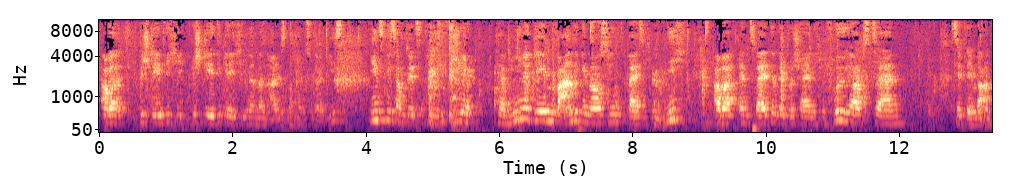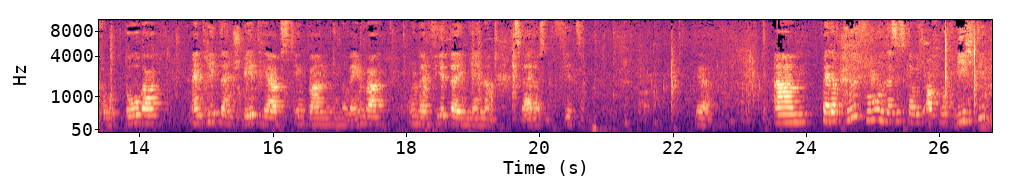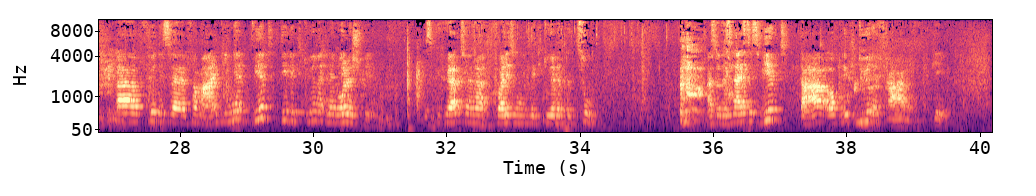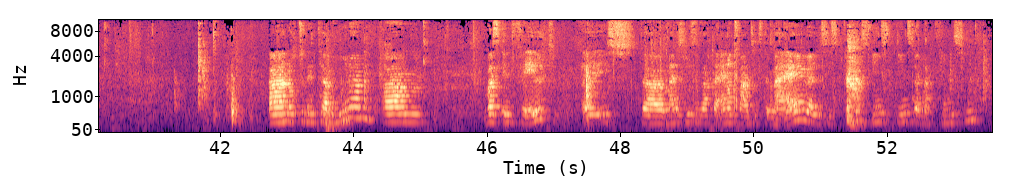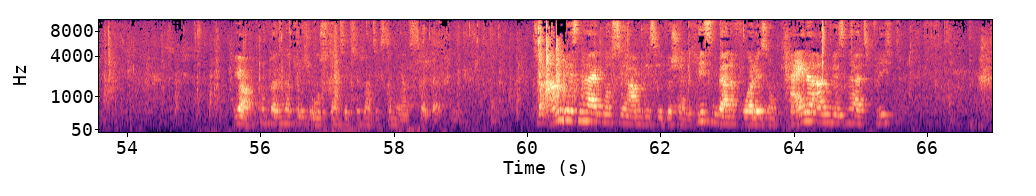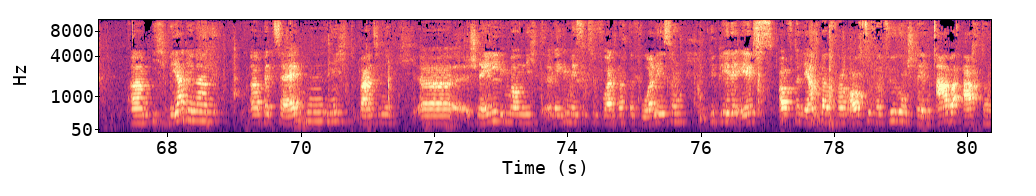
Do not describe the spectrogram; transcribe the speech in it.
Aber bestätige, bestätige ich Ihnen dann alles noch, wenn es soweit ist. Insgesamt wird es natürlich vier Termine geben. Wann die genau sind, weiß ich noch nicht. Aber ein zweiter wird wahrscheinlich im Frühherbst sein, September, Anfang Oktober ein dritter im Spätherbst, irgendwann im November und ein vierter im Jänner 2014. Ja. Ähm, bei der Prüfung, und das ist glaube ich auch noch wichtig äh, für diese formalen Dinge, wird die Lektüre eine Rolle spielen. Das gehört zu einer Vorlesung mit Lektüre dazu. Also das heißt, es wird da auch Lektürefragen geben. Äh, noch zu den Terminen. Ähm, was entfällt, äh, ist der, meines Wissens nach der 21. Mai, weil das ist Pfingst, Dienst, Dienstag nach Pfingsten. Ja, und dann natürlich Ostern, 26. März 2004. Zur Anwesenheit noch, Sie haben, wie Sie wahrscheinlich wissen, bei einer Vorlesung keine Anwesenheitspflicht. Ähm, ich werde Ihnen äh, bei Zeiten nicht wahnsinnig äh, schnell immer und nicht regelmäßig sofort nach der Vorlesung die PDFs auf der Lernplattform auch zur Verfügung stellen. Aber Achtung,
